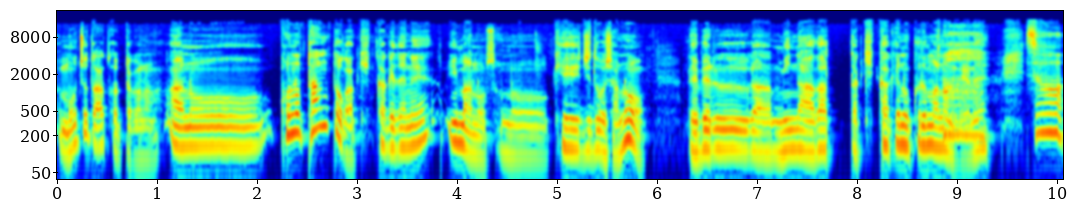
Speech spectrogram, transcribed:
もうちょっと後だったかな。あのこのタントがきっかけでね今のその軽自動車のレベルがみんな上がったきっかけの車なんだよね。そう。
